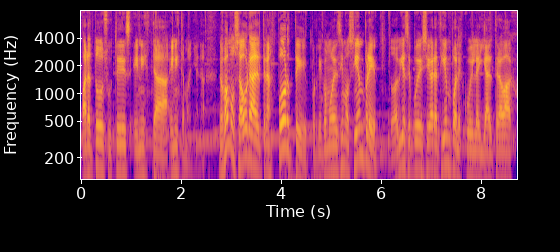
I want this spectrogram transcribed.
para todos ustedes en esta, en esta mañana. Nos vamos ahora al transporte, porque como decimos siempre, todavía se puede llegar a tiempo a la escuela y al trabajo.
